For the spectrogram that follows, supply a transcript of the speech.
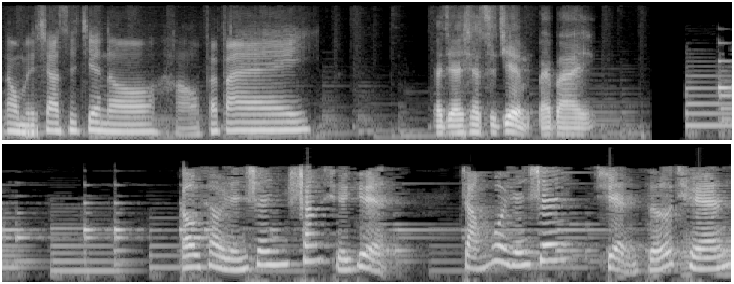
那我们下次见哦。好，拜拜。大家下次见，拜拜。高校人生商学院，掌握人生选择权。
